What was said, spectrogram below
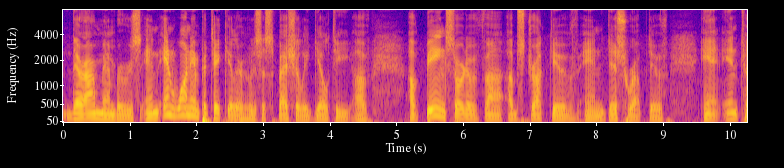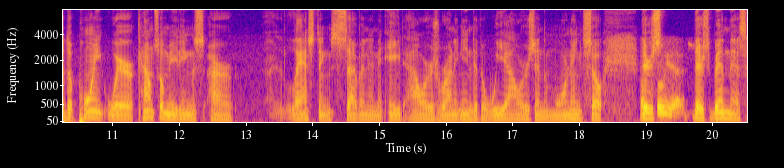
there are members and, and one in particular who's especially guilty of of being sort of uh, obstructive and disruptive and, and to the point where council meetings are lasting seven and eight hours, running into the wee hours in the morning. So oh, there's oh, yes. there's been this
